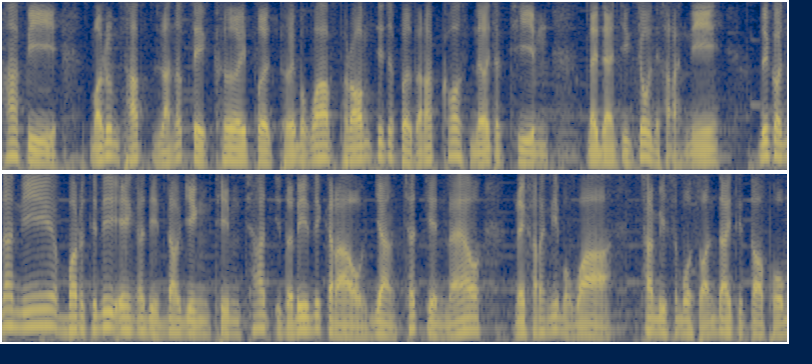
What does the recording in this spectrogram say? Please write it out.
35 ปี มาร่วมทัพหลังนักเตะเคยเปิดเผยบอกว่าพร้อมที่จะเปิดรับข้อเสนอจากทีม ในแดนจิงโจ้ในครั้งนี้โดยก่อนหน้านี้บาโรเทลลี่เองอดีตดาวยิงทีมชาติอิตาลีได้กล่าวอย่างชัดเจนแล้ว ในครั้งนี้บอกว่า ถ้ามีสโมสรใดติดต่อผม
